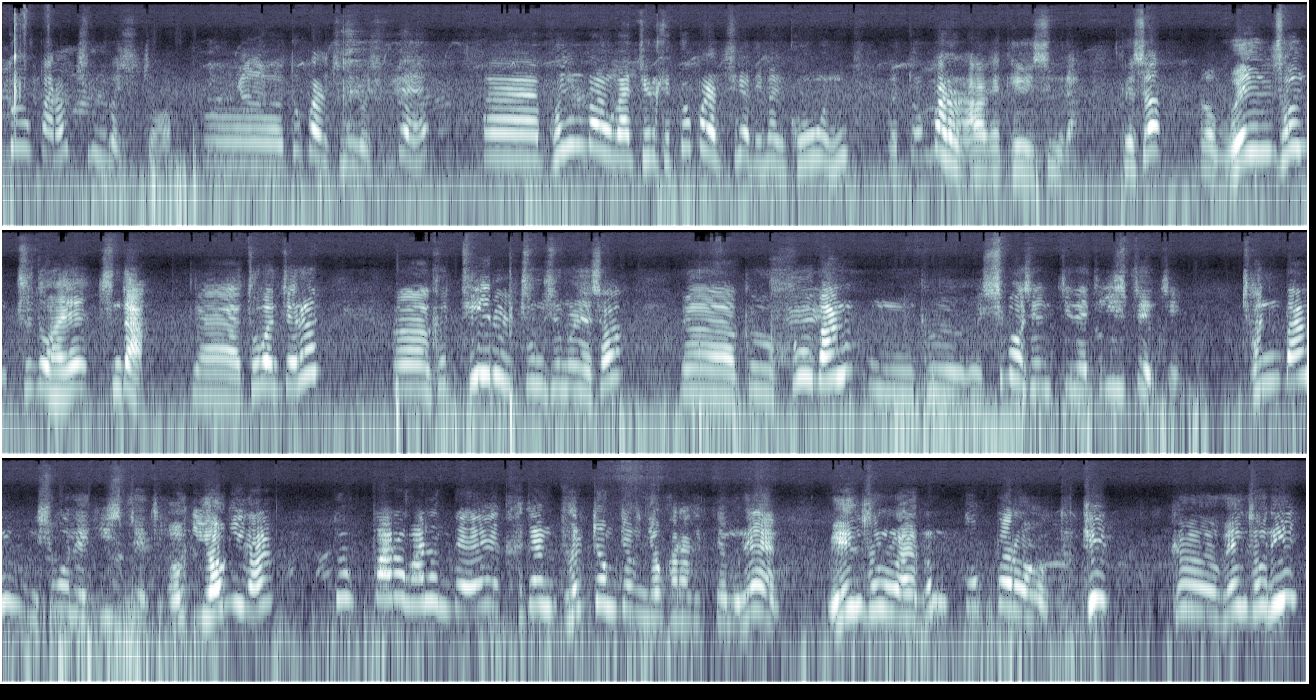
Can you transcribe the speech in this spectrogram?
똑바로 치는 것이죠. 어, 똑바로 치는 것인데 어, 바와 같이 이렇게 똑바로 치게 되면 공은 똑바로 나가게 되어 있습니다. 그래서 어, 왼손 주도하에 친다. 아, 두 번째는 어, 그 T를 중심으로 해서 어, 그 후방 음, 그 15cm 내지 20cm, 전방 15 내지 20cm 어, 여기가 똑바로 가는데 가장 결정적인 역할을 하기 때문에 왼손으로 하여금 똑바로 특히 그 왼손이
